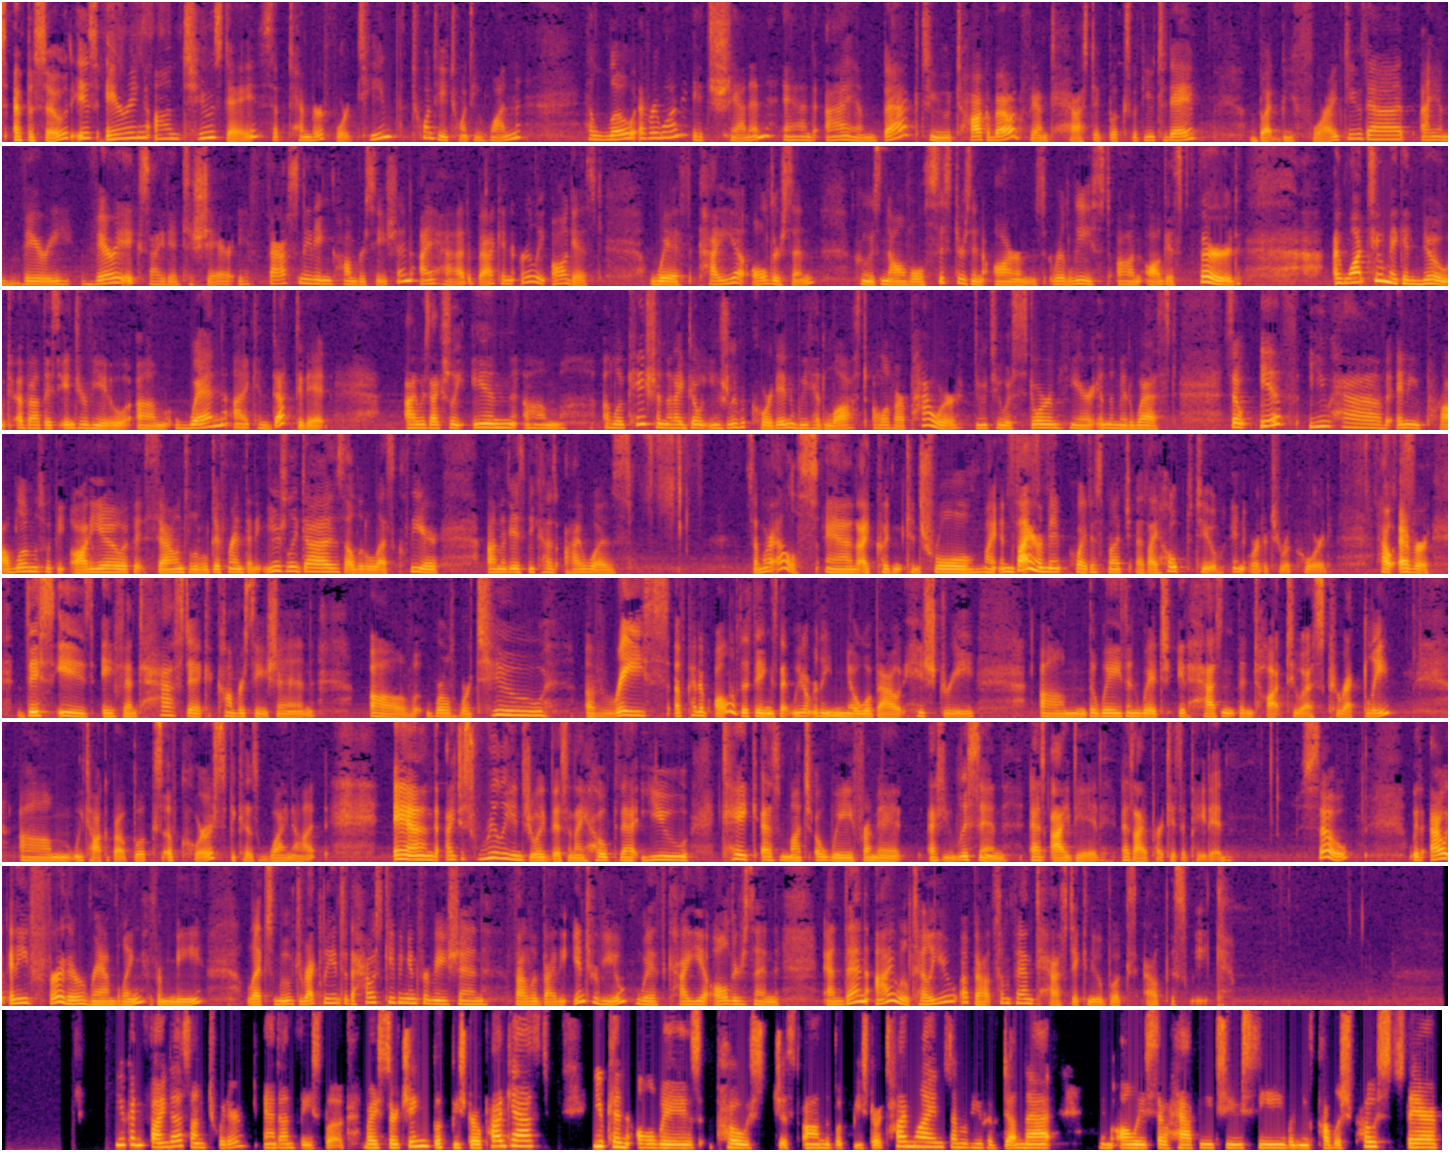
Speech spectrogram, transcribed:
This episode is airing on Tuesday, September 14th, 2021. Hello, everyone. It's Shannon, and I am back to talk about fantastic books with you today. But before I do that, I am very, very excited to share a fascinating conversation I had back in early August with Kaia Alderson, whose novel Sisters in Arms released on August 3rd. I want to make a note about this interview. Um, when I conducted it, I was actually in um, a location that I don't usually record in. We had lost all of our power due to a storm here in the Midwest. So, if you have any problems with the audio, if it sounds a little different than it usually does, a little less clear, um, it is because I was somewhere else and I couldn't control my environment quite as much as I hoped to in order to record. However, this is a fantastic conversation of World War II, of race, of kind of all of the things that we don't really know about history, um, the ways in which it hasn't been taught to us correctly. Um, we talk about books, of course, because why not? And I just really enjoyed this, and I hope that you take as much away from it as you listen as I did as I participated. So, without any further rambling from me, let's move directly into the housekeeping information, followed by the interview with Kaia Alderson, and then I will tell you about some fantastic new books out this week. You can find us on Twitter and on Facebook by searching Book Bistro Podcast. You can always post just on the Book Bistro timeline. Some of you have done that. I'm always so happy to see when you've published posts there.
